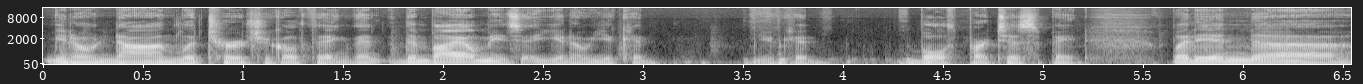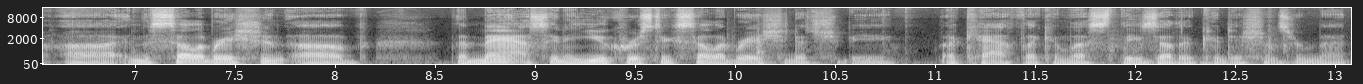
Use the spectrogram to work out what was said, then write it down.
you know, non-liturgical thing, then then by all means, you know, you could you could both participate. But in uh, uh, in the celebration of the mass, in a Eucharistic celebration, it should be a Catholic unless these other conditions are met.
